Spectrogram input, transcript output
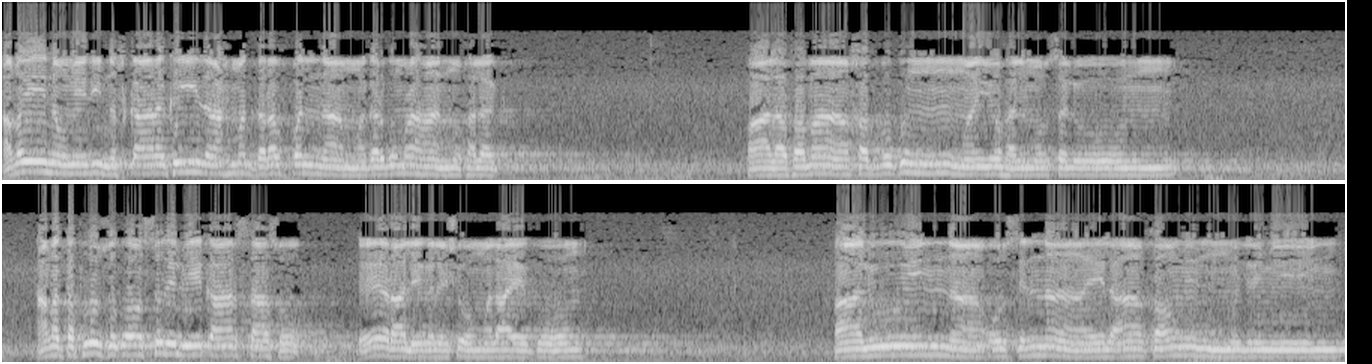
اغوی نومیدی نخکار کید رحمت در افقلنا مگر گمرہان مخلق. قال فما خطبكم أيها المرسلون. اگر تپوس کو سدلوی کار ساسو، اے رالی گل شو ملائکو۔ قالوا إنا أرسلنا إلى قوم مجرمين۔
